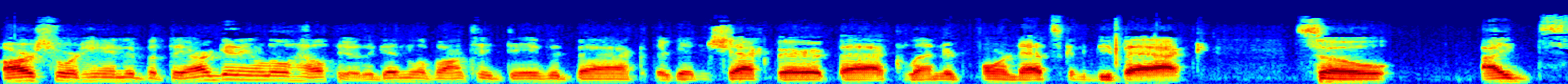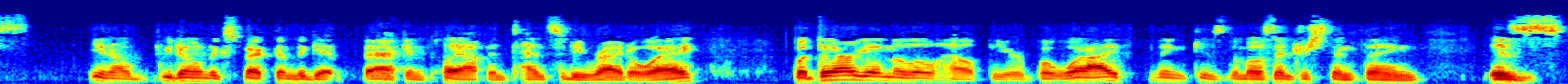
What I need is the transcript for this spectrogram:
are shorthanded, but they are getting a little healthier. They're getting Lavonte David back. They're getting Shaq Barrett back. Leonard Fournette's going to be back. So I, you know, we don't expect them to get back in playoff intensity right away, but they are getting a little healthier. But what I think is the most interesting thing is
